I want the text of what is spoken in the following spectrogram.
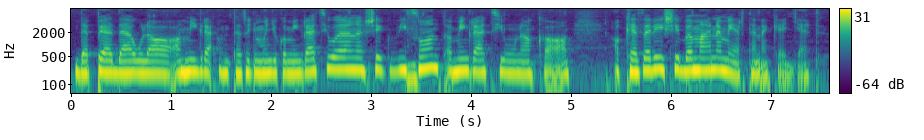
de például a, a migrá- tehát, hogy mondjuk a migráció ellenség viszont a migrációnak a, a kezelésében már nem értenek egyet.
